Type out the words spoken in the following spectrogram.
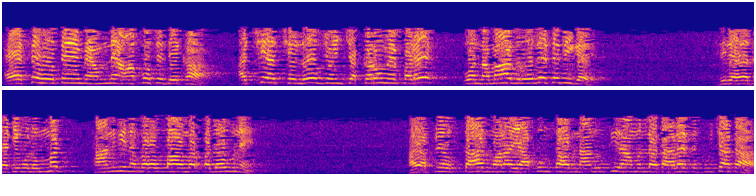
ایسے ہوتے ہیں، میں ہم نے آنکھوں سے دیکھا۔ اچھے اچھے لوگ جو ان چکروں میں پڑے، وہ نماز روزے سے بھی گئے۔ حضرت حکیم الامت تھانوی نبر اللہ عمر قدو نے۔ اپنے استاد مولانا یعقوب صاحب نانوسی رحم اللہ تعالیٰ سے پوچھا تھا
